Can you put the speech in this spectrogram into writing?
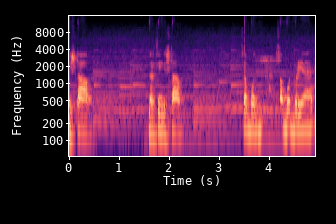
स्टाफ नर्सिंग स्टाफ सब बहुत सब बहुत बढ़िया है।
